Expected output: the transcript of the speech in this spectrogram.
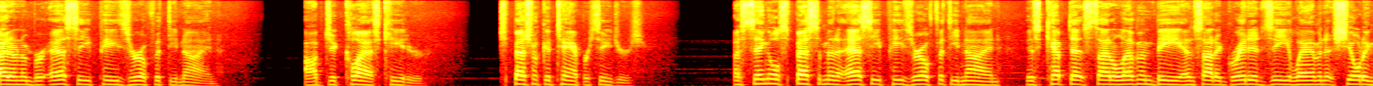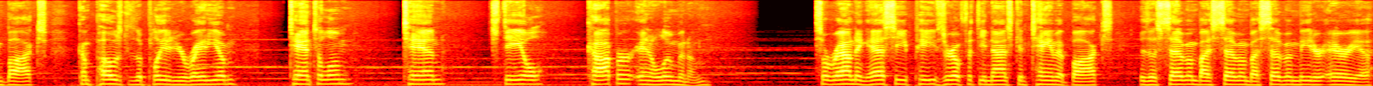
Item Number SCP-059 Object Class Keter. Special Containment Procedures. A single specimen of SCP-059 is kept at Site-11B inside a Graded Z laminate shielding box composed of depleted uranium, tantalum, tin, steel, copper, and aluminum. Surrounding SCP-059's containment box is a 7x7x7 meter area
